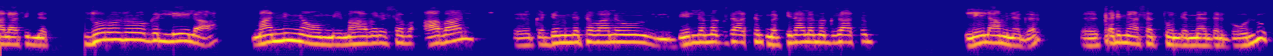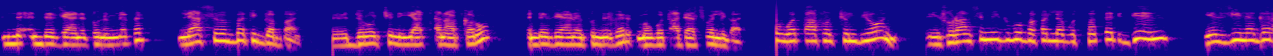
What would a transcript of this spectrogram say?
ኃላፊነት። ዞሮ ዞሮ ግን ሌላ ማንኛውም የማህበረሰብ አባል ቅድም እንደተባለው ቤት ለመግዛትም መኪና ለመግዛትም ሌላም ነገር ቅድሚያ ሰጥቶ እንደሚያደርገው ሁሉ እንደዚህ አይነቱንም ነገር ሊያስብበት ይገባል። እድሮችን እያጠናከሩ እንደዚህ አይነቱን ነገር መወጣት ያስፈልጋል። ወጣቶችም ቢሆን ኢንሹራንስ የሚግቡ በፈለጉት መንገድ ግን የዚህ ነገር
